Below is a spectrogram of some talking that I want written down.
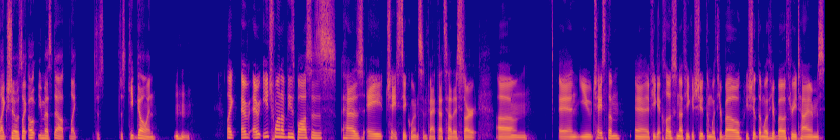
like shows like oh you messed up, like just just keep going. Hmm Like each one of these bosses has a chase sequence. In fact, that's how they start. Um, and you chase them, and if you get close enough, you can shoot them with your bow. You shoot them with your bow three times.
